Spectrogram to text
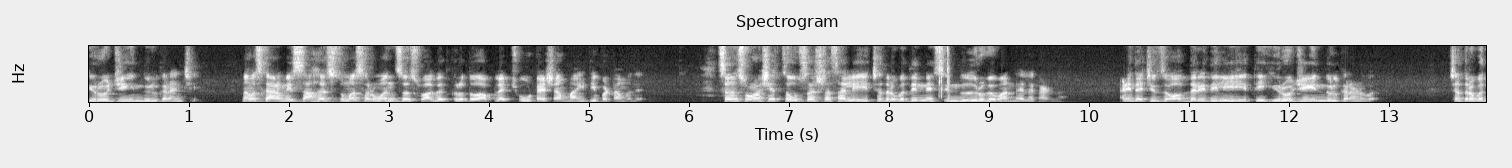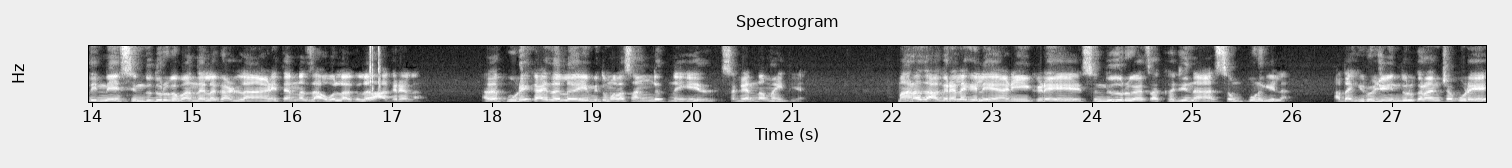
हिरोजी इंदुलकरांची. नमस्कार मी साहस. तुम्हा सर्वांचं स्वागत करतो आपल्या छोट्याशा माहितीपटामध्ये. सन सोळाशे चौसष्ट साली छत्रपतींनी सिंधुदुर्ग बांधायला काढला. आणि त्याची जबाबदारी दिली ती हिरोजी इंदुलकरांवर. छत्रपतींनी सिंधुदुर्ग बांधायला काढला आणि त्यांना जावं लागलं आग्र्याला. आता पुढे काय झालं हे मी तुम्हाला सांगत नाही हे सगळ्यांना माहिती आहे. महाराज आग्र्याला गेले आणि इकडे सिंधुदुर्गाचा खजिना संपून गेला. आता हिरोजी इंदुलकरांच्या पुढे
